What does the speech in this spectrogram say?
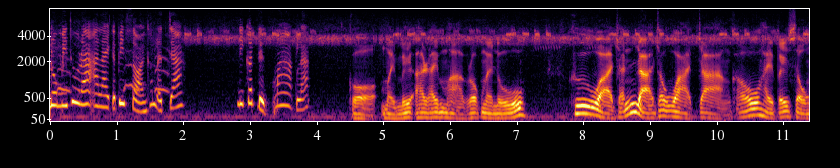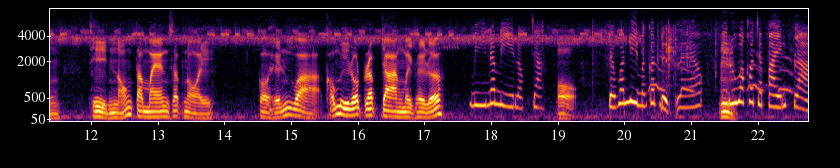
ลุงมีธุระอะไรกับพี่สอนเขาเหรอจ๊ะ นี่ก็ดึกมากแล้วก็ไม่มีอะไรมากหรอกแม่หนู คือว่าฉันอยากจะว่าจ้างเขาให้ไปส่ง ที่หนองตะแมงสักหน่อย ก็เห็นว่าเขามีรถรับจ้างไม่ใช่เหรอ มีนะมีหรอกจ้ะอ๋อ แต่ว่านี่มันก็ดึกแล้ว ไม่อืมรู้ว่าเขาจะไปหรือเปล่า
